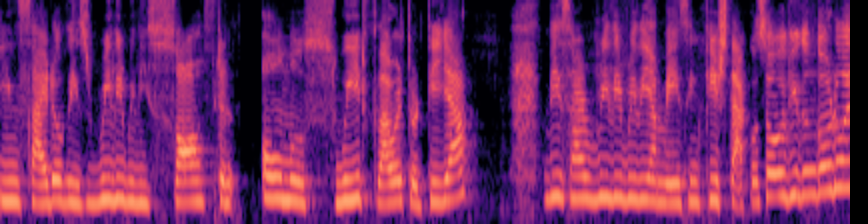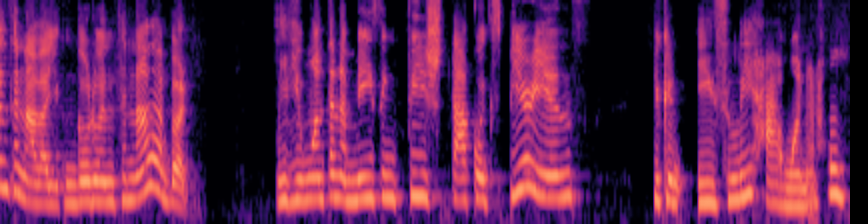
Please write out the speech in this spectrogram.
inside of this really, really soft and almost sweet flour tortilla. These are really, really amazing fish tacos. So if you can go to Ensenada, you can go to Ensenada, but if you want an amazing fish taco experience, you can easily have one at home.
